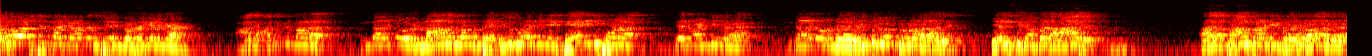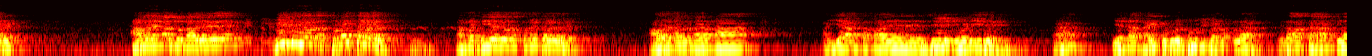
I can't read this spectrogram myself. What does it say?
ஒரு வாரத்துக்கு முன்னாடி நடந்த விஷயம் சொல்றீங்க இல்லைங்க? அது அதுக்கு மேல இந்த அருகே ஒரு நாலு கிலோமீட்டர் இது கூட நீங்க தேனிக்கு போன சரி வண்டி இல்லைங்க. இந்த அருகே ஒரு ரெண்டு கிலோமீட்டர் கூட வராது. எல்சி நம்பர் ஆறு. அதுல பால் பாண்டின்றவர் வேலை அவர் என்ன சொன்னாரு? வீடியோட துணைத் தலைவர் நம்ம டிஆரியோட துணைத் தலைவர் அவர் என்ன சொன்னாருன்னா ஐயா இந்த மாதிரி சீலிங் வெடியுது. என்ன நைட்டு கூட டூட்டி பார்க்கல ஏதாவது கரண்ட்ல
